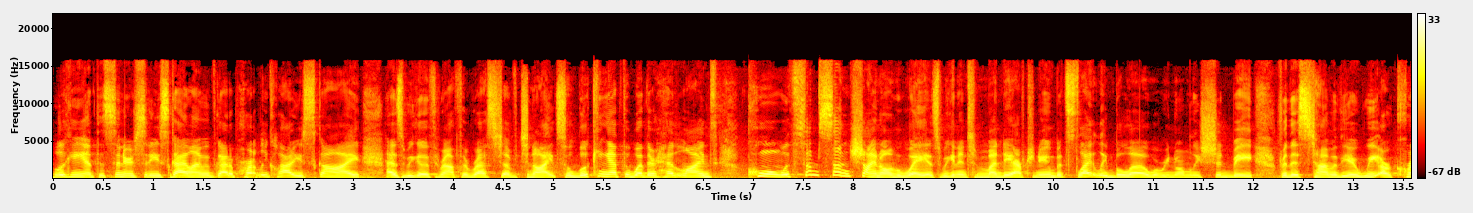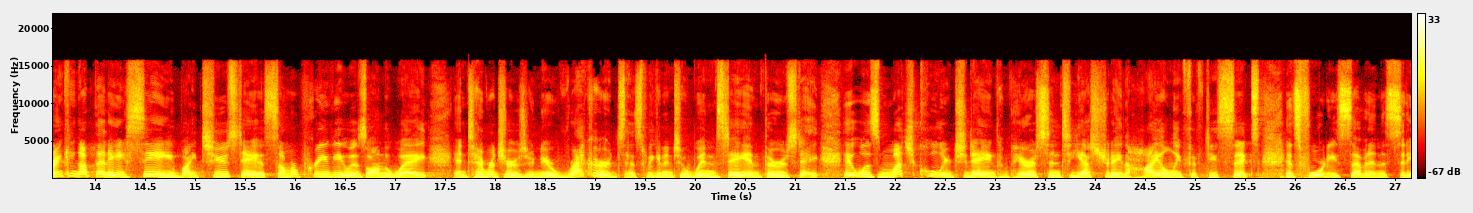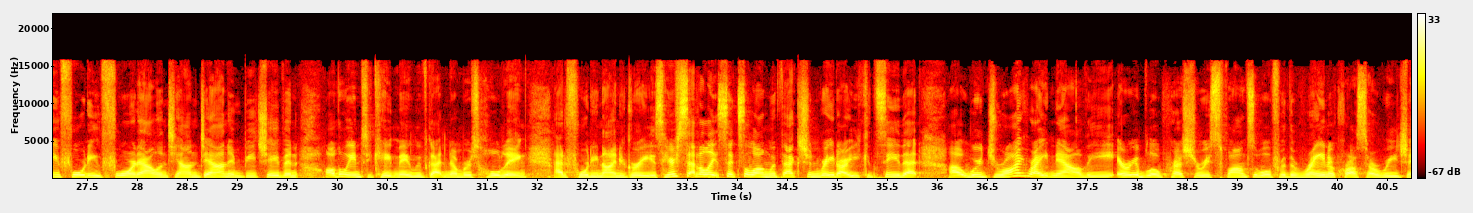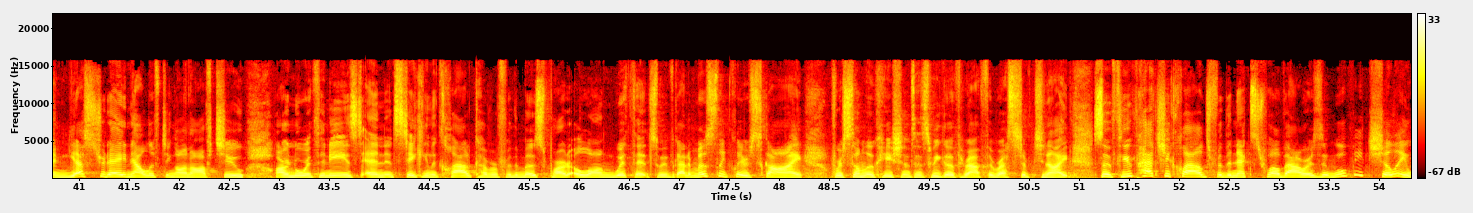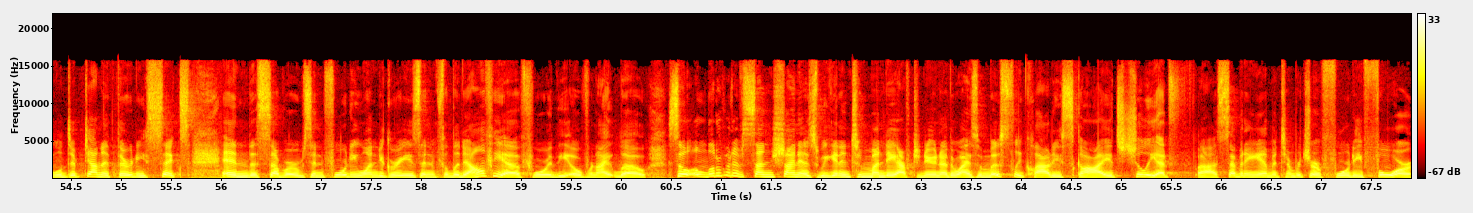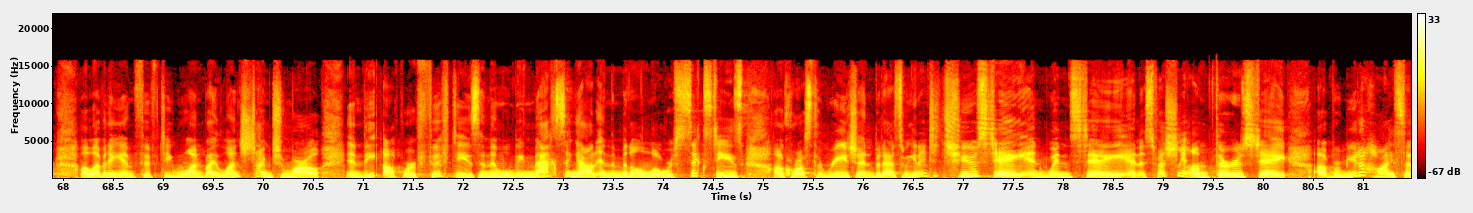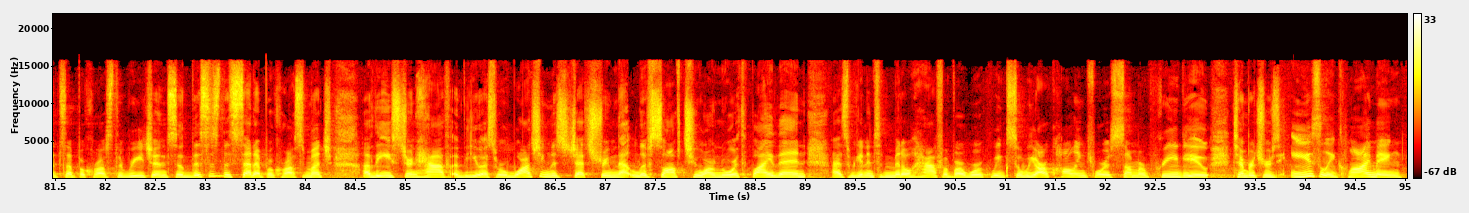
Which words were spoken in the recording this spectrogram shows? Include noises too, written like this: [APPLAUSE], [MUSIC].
Looking at the center city skyline, we've got a partly cloudy sky as we go throughout the rest of tonight. So looking at the weather headlines, cool with some sunshine on the way as we get into Monday afternoon, but slightly below where we normally should be for this time of year. We are cranking up that AC by Tuesday. A summer preview is on the way and temperatures are near records as we get into Wednesday and Thursday. It was much cooler today in comparison to yesterday. The high only 56. It's 47 in the city, 44 in Allentown, down in Beach Haven all the way into Cape May. We've got numbers holding at 49 degrees. Here's satellite 6 along with action radar. You can see that uh, we're dry right now. The area of low pressure responsible for the rain across our region yesterday now lifting on off to our north and east and it's taking the cloud cover for the most part along with it. So we've got a mostly clear sky for some locations as we go throughout the rest of tonight. So a few patchy clouds for the next 12 hours. It will be chilly. We'll dip down to 36 in the suburbs and 41 degrees in Philadelphia for the overnight overnight low. So a little bit of sunshine as we get into Monday afternoon. Otherwise, a mostly cloudy sky. It's chilly at uh, 7 a.m. a temperature of 44, 11 a.m. 51 by lunchtime tomorrow in the upper 50s and then we'll be maxing out in the middle and lower 60s across the region. But as we get into Tuesday and Wednesday and especially on Thursday, uh, Bermuda high sets up across the region. So this is the setup across much of the eastern half of the U.S. We're watching this jet stream that lifts off to our north by then as we get into the middle half of our work week. So we are calling for a summer preview. Temperatures easily climbing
